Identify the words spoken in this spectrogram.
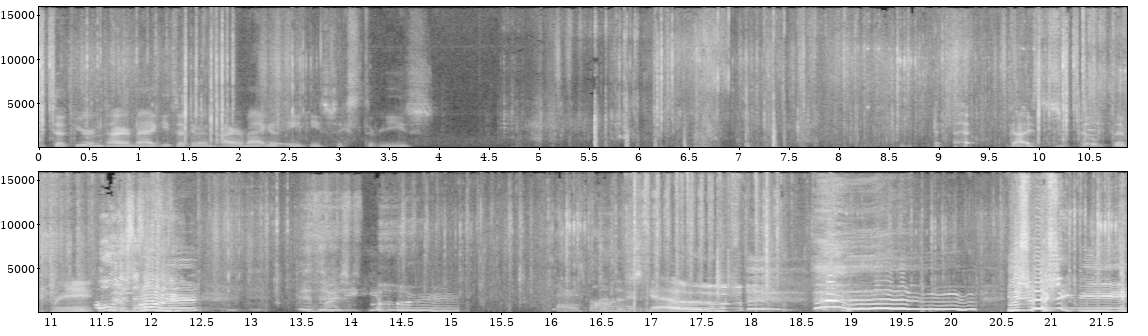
He took your entire mag. He took an entire mag of AP 63s. Guys just built different. Oh, there's more! There's more. There's a scout. He's rushing me!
